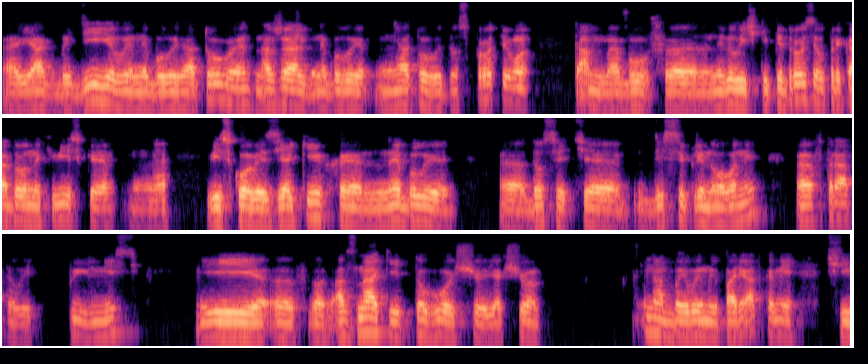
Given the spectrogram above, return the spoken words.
е, якби діяли, не були готові. На жаль, не були готові до спротиву. Там був невеличкий підрозділ прикордонних військ, військові з яких не були досить дисципліновані, втратили пильність і е, ознаки того, що якщо над бойовими порядками чи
